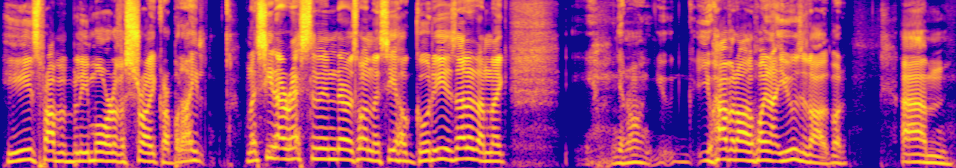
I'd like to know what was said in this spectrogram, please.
he is probably more of a striker, but I when I see that wrestling in there as well, and I see how good he is at it, I'm like, you know, you you have it all, why not use it all? But um,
